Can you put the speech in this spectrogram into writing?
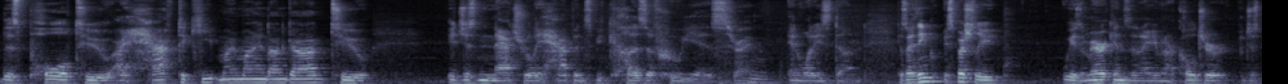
this pull to I have to keep my mind on God to it just naturally happens because of who He is right and what He's done. Because I think especially we as Americans and even our culture just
